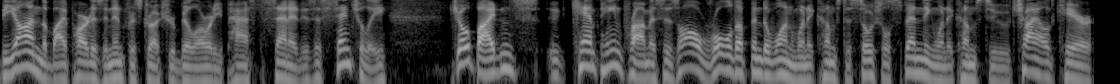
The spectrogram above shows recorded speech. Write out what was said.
beyond the bipartisan infrastructure bill already passed the Senate, is essentially Joe Biden's uh, campaign promises all rolled up into one when it comes to social spending, when it comes to child care,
